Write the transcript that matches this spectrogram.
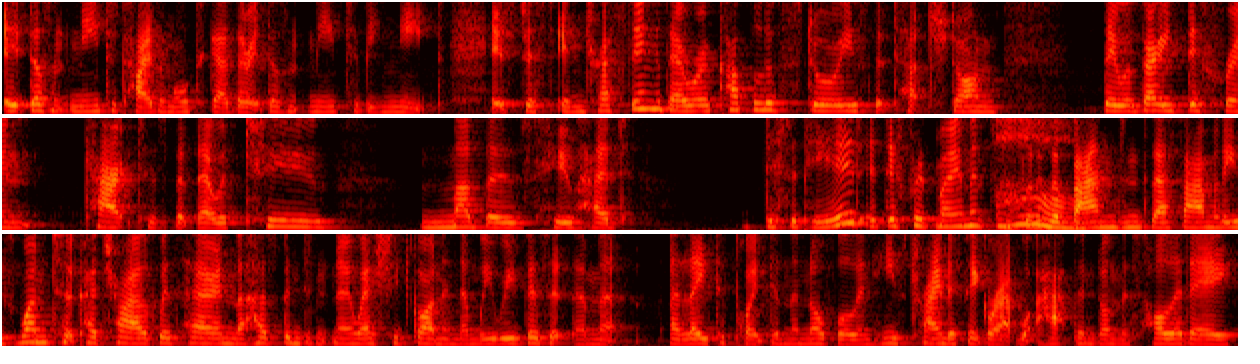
It doesn't need to tie them all together. It doesn't need to be neat. It's just interesting. There were a couple of stories that touched on. They were very different characters, but there were two mothers who had disappeared at different moments and sort of Oh. abandoned their families. One took her child with her, and the husband didn't know where she'd gone. And then we revisit them at a later point in the novel, and he's trying to figure out what happened on this holiday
